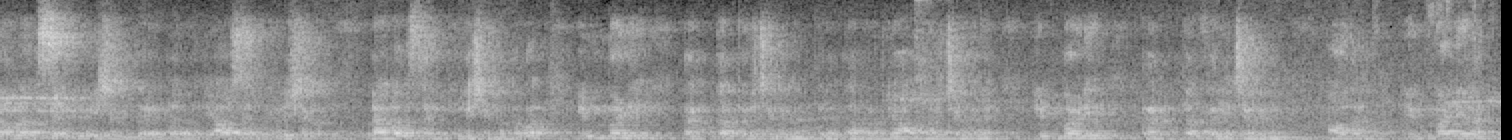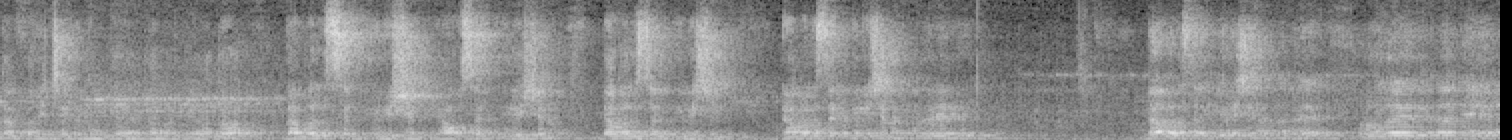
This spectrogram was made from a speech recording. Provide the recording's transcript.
ಡಬಲ್ ಸರ್ಕ್ಯುಲೇಷನ್ ಅಂತ ಹೇಳ್ತಾ ಬರ್ತೀವಿ. ಯಾವ ಸರ್ಕ್ಯುಲೇಷನ್? ಡಬಲ್ ಸರ್ಕ್ಯುಲೇಷನ್ ಅಥವಾ ಇಮ್ಮಡಿ ರಕ್ತ ಪರಿಚಲನೆ ಅಂತ ಹೇಳ್ತಾ ಬರ್ತೀವಿ. ಯಾವ ಪರಿಚಲನೆ ಇಮ್ಮಡಿ ರಕ್ತ ಪರಿಚಲನೆ ಹೌದಾ? ಇಮ್ಮಡಿ ರಕ್ತ ಪರಿಚಲನೆ ಅಂತ ಹೇಳ್ತಾ ಬರ್ತೀವಿ. ಅಥವಾ ಡಬಲ್ ಸರ್ಕ್ಯುಲೇಷನ್. ಯಾವ circulation? Double circulation. Double circulation ಅಂತಂದ್ರೆ ಏನು? ಡಬಲ್ ಸರ್ಕ್ಯುಲೇಷನ್ ಅಂತಂದ್ರೆ ಹೃದಯದಿಂದ ದೇಹದ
